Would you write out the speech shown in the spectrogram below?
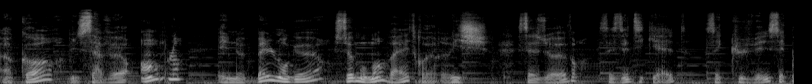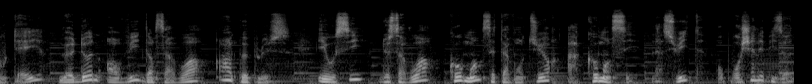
un corps, une saveur ample et une belle longueur, ce moment va être riche. Ses œuvres, ses étiquettes, ses cuvées, ses bouteilles me donnent envie d'en savoir un peu plus. Et aussi de savoir comment cette aventure a commencé. La suite au prochain épisode.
